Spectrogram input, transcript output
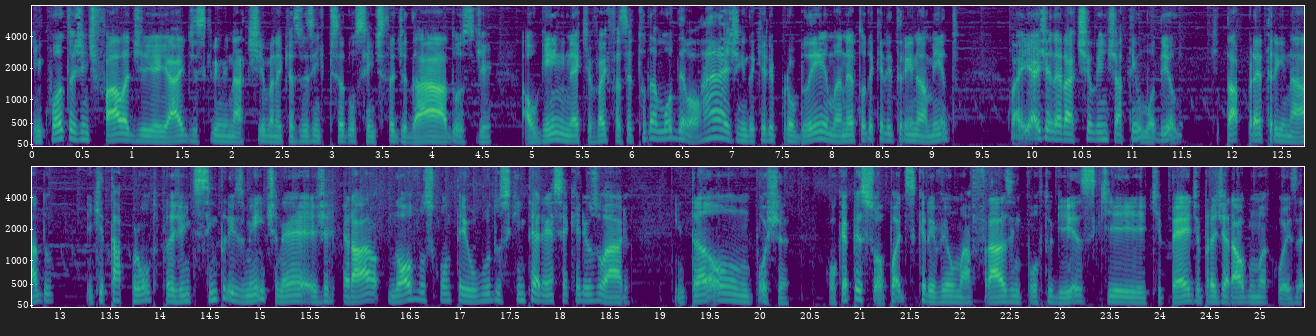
Enquanto a gente fala de AI discriminativa, né, que às vezes a gente precisa de um cientista de dados, de alguém, né, que vai fazer toda a modelagem daquele problema, né, todo aquele treinamento, com a AI generativa a gente já tem um modelo que está pré-treinado e que está pronto para a gente simplesmente, né, gerar novos conteúdos que interessem aquele usuário. Então, poxa, Qualquer pessoa pode escrever uma frase em português que, que pede para gerar alguma coisa.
